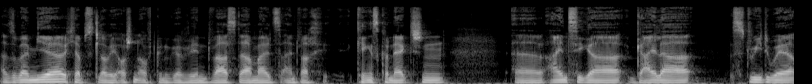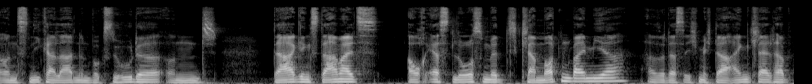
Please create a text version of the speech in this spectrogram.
Also bei mir, ich habe es glaube ich auch schon oft genug erwähnt, war es damals einfach Kings Connection, äh, einziger geiler Streetwear und Sneakerladen in Buxtehude und da ging es damals auch erst los mit Klamotten bei mir, also dass ich mich da eingekleidet habe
